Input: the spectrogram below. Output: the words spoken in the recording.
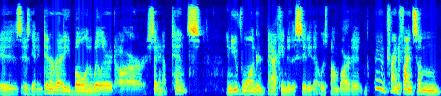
is is getting dinner ready. Bull and Willard are setting up tents. And you've wandered back into the city that was bombarded, eh, trying to find some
